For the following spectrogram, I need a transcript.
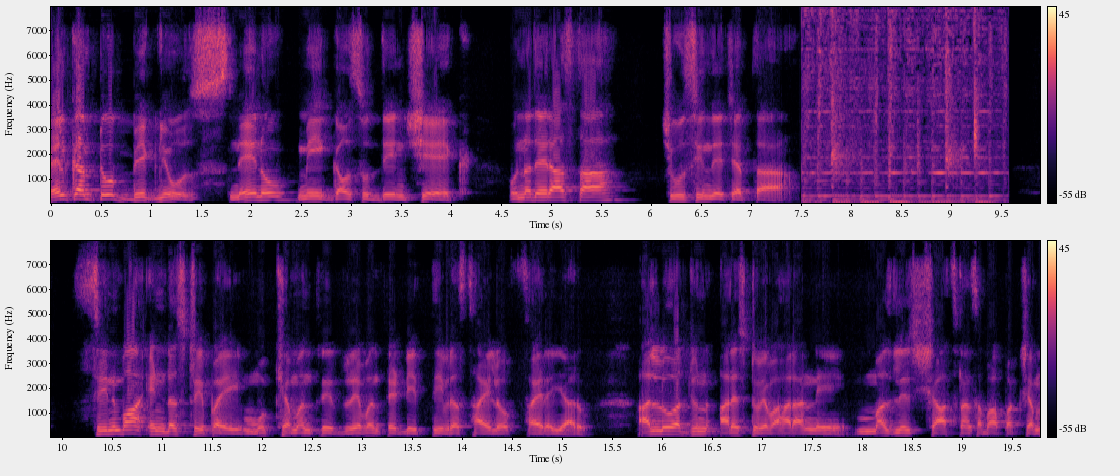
వెల్కమ్ టు బిగ్ న్యూస్ నేను మీ గౌసుద్దీన్ షేక్. ఉన్నదే రాస్తా చూసిందే చెప్తా. సినిమా ఇండస్ట్రీపై ముఖ్యమంత్రి రేవంత్ రెడ్డి తీవ్ర స్థాయిలో ఫైర్ అయ్యారు. అల్లు అర్జున్ అరెస్టు వ్యవహారాన్ని మజ్లిస్ శాసనసభాపక్షం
